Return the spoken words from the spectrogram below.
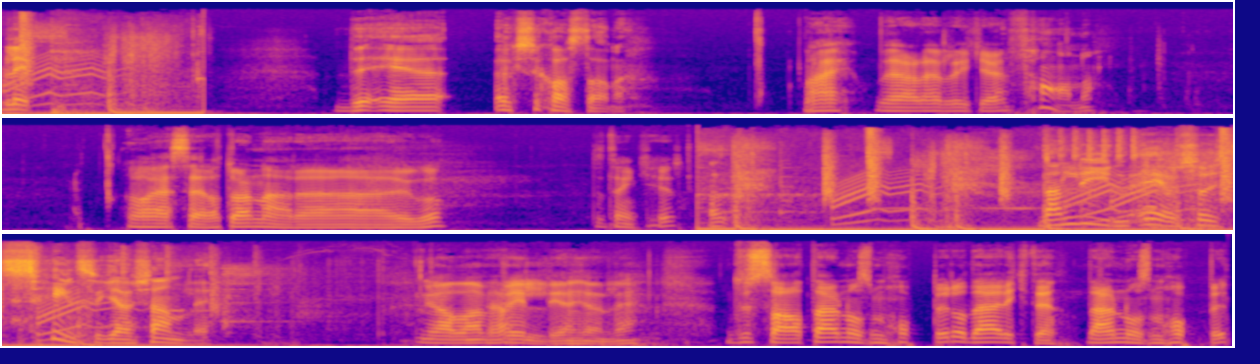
Blipp. Det er øksekasterne. Nei, det er det heller ikke. Faen, da. Å, jeg ser at du er nære, Hugo. Du tenker. Den lyden er jo så sinnssykt gjenkjennelig. Ja, den er Ja. veldig gjenkjennelig. Du sa at det er noe som hopper, og det er riktig. Det er noe som hopper.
